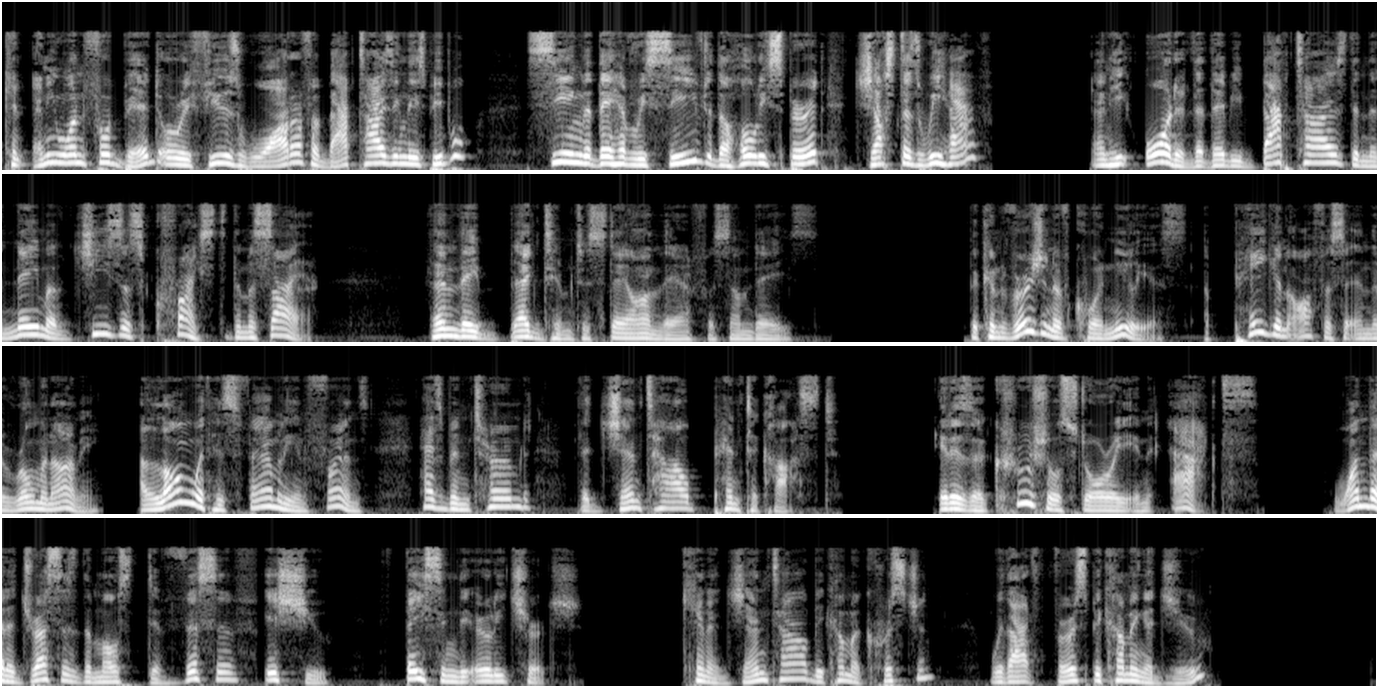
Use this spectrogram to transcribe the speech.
can anyone forbid or refuse water for baptizing these people, seeing that they have received the Holy Spirit just as we have? And he ordered that they be baptized in the name of Jesus Christ the Messiah. Then they begged him to stay on there for some days. The conversion of Cornelius, a pagan officer in the Roman army, along with his family and friends, has been termed the Gentile Pentecost. It is a crucial story in Acts, one that addresses the most divisive issue facing the early church. Can a Gentile become a Christian without first becoming a Jew?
